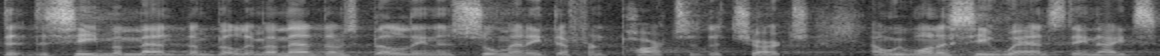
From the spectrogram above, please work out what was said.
to, to see momentum building. Momentum's building in so many different parts of the church, and we want to see Wednesday nights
